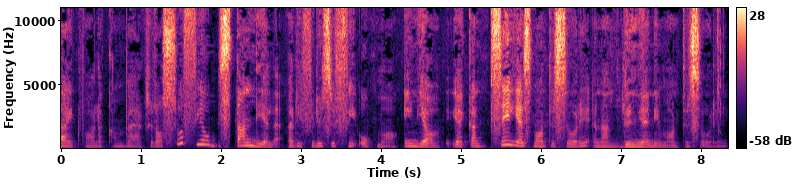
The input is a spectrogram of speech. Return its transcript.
tyd waar hulle kan werk. So daar's soveel bestanddele wat die filosofie opmaak. En ja, jy kan sê jy's Montessori en dan doen jy nie Montessori nie.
